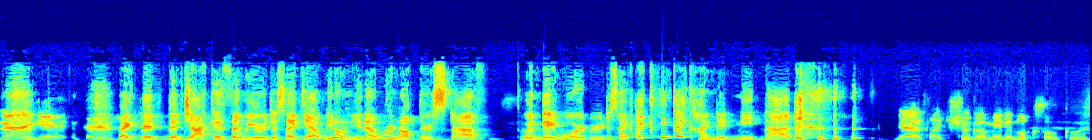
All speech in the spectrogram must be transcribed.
wearing it. Like the, the jackets that we were just like, yeah, we don't need that. We're not their staff. When they wore it, we were just like, I think I kind of need that. yeah, it's like Suga made it look so good.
